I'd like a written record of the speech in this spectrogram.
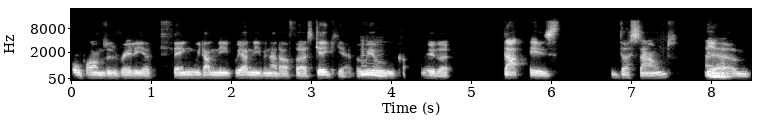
Coral Palms was really a thing. We hadn't we hadn't even had our first gig yet, but we Mhm. all knew that that is the sound. And, Yeah. um,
